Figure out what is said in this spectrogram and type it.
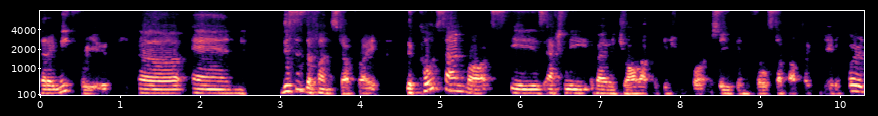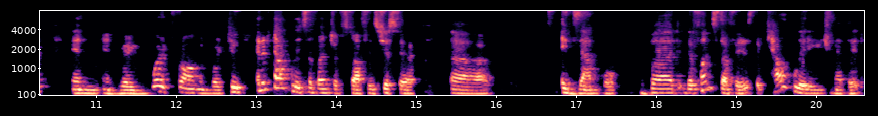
that I made for you, uh, and this is the fun stuff, right? The code sandbox is actually about a job application form. So you can fill stuff up like the date of birth and, and where you work from and where to. And it calculates a bunch of stuff. It's just a uh, example. But the fun stuff is the calculate age method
